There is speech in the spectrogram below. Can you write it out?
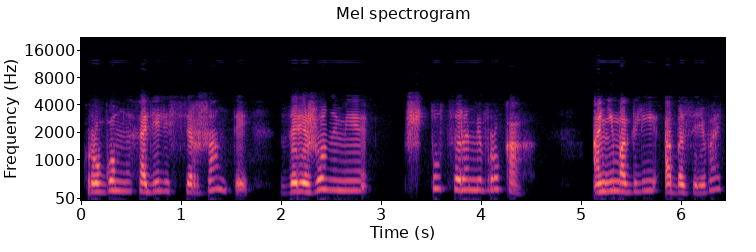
Кругом находились сержанты заряженными штуцерами в руках. Они могли обозревать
